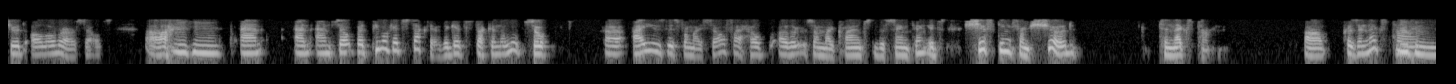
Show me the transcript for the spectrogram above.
should all over ourselves. Uh, mm-hmm. And and and so, but people get stuck there. They get stuck in the loop. So uh, I use this for myself. I help other some of my clients do the same thing. It's shifting from should to next time. Because uh, the next time. Mm-hmm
